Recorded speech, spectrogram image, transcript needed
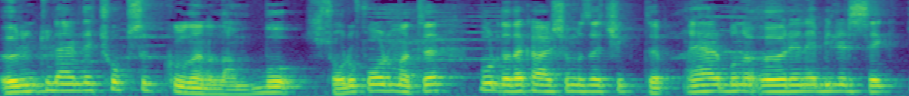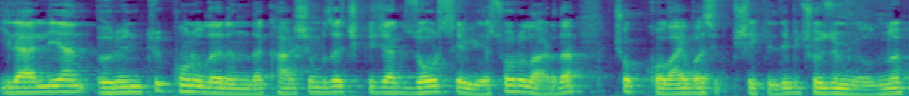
Örüntülerde çok sık kullanılan bu soru formatı burada da karşımıza çıktı. Eğer bunu öğrenebilirsek ilerleyen örüntü konularında karşımıza çıkacak zor seviye sorularda çok kolay basit bir şekilde bir çözüm yolunu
